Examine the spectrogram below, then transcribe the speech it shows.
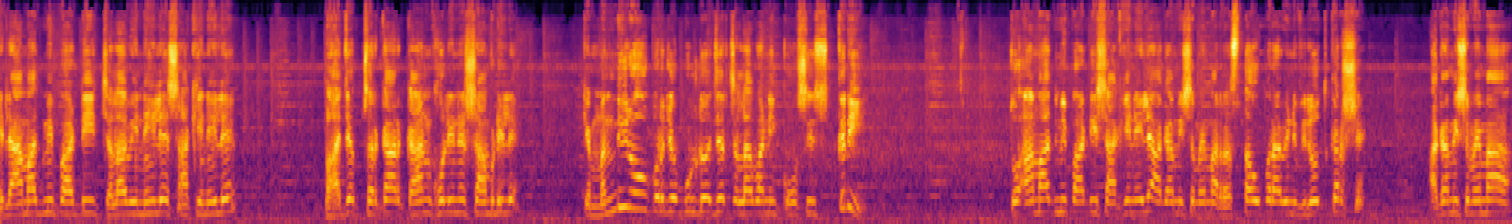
એટલે આમ આદમી પાર્ટી ચલાવી નહીં લે, સાંખી નહીં લે, ભાજપ સરકાર કાન ખોલીને સાંભળી લે કે મંદિરો ઉપર જો બુલડોઝર ચલાવવાની કોશિશ કરી તો આમ આદમી પાર્ટી સાંખી નહીં લે. આગામી સમયમાં રસ્તા ઉપર આવીને વિરોધ કરશે. આગામી સમયમાં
